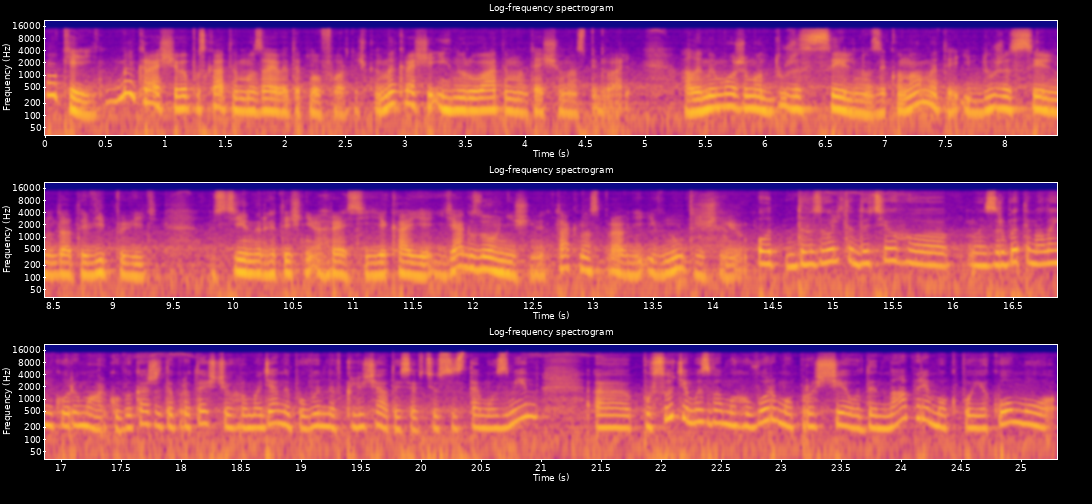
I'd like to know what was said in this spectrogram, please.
окей, ми краще випускатимемо зайве тепло форточкою, ми краще ігноруватимемо те, що в нас в підвалі. Але ми можемо дуже сильно зекономити і дуже сильно дати відповідь ось цій енергетичній агресії, яка є як зовнішньою, так насправді і внутрішньою. От дозвольте до цього зробити маленьку ремарку. Ви кажете про те, що громадяни повинні включатися в цю систему змін. Е, По суті, ми з вами говоримо про ще один напрямок, по якому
